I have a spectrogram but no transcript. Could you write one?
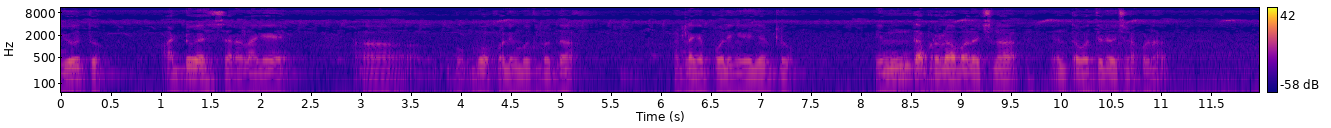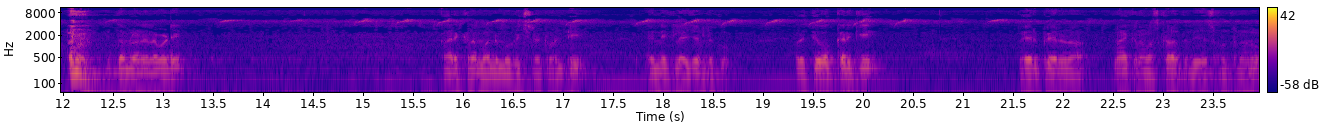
యూత్ అడ్డు వేసేస్తారు. అలాగే పోలింగ్ బూత్ల వద్ద అట్లాగే పోలింగ్ ఏజెంట్లు. ఎంత ప్రలోభాలు వచ్చినా ఎంత ఒత్తిడి వచ్చినా కూడా యుద్ధంలో నిలబడి కార్యక్రమాన్ని ముగించినటువంటి ఎన్నికల ఏజెంట్లకు ప్రతి ఒక్కరికి పేరు పేరున నా యొక్క నమస్కారాలు తెలియజేసుకుంటున్నాను.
